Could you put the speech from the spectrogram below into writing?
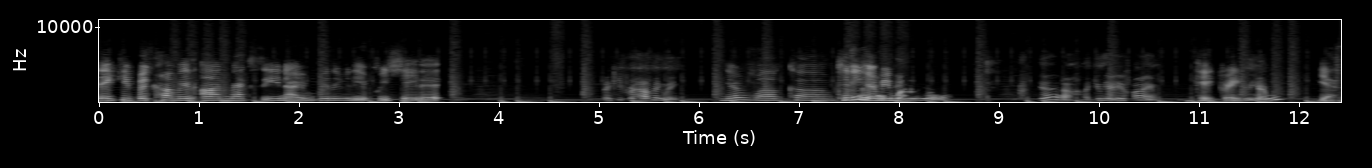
Thank you for coming on, Maxine. I really, really appreciate it. Thank you for having me. You're welcome. Can you hear me? well? well? Yeah, I can hear you fine. Okay, great. Can you hear me? Yes.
